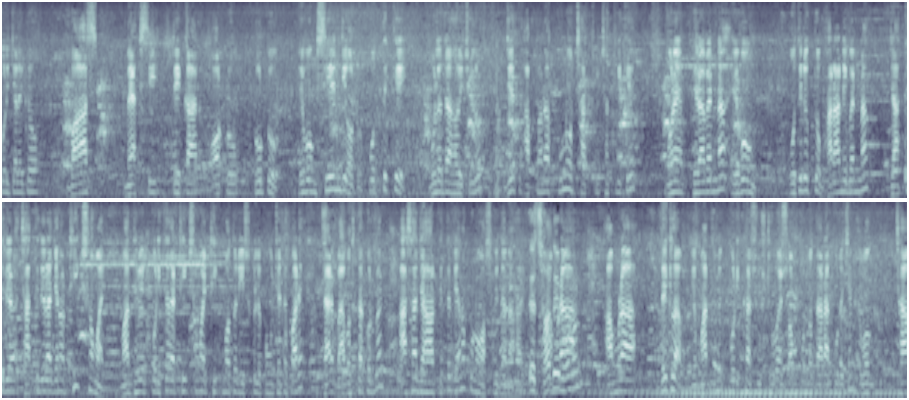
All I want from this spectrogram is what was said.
পরিচালিত বাস ম্যাক্সি টেকার অটো টোটো এবং সিএনজি অটো প্রত্যেককে বলে দেওয়া হয়েছিল যে আপনারা কোনো ছাত্রছাত্রীকে মানে ফেরাবেন না এবং অতিরিক্ত ভাড়া নেবেন না। যাত্রীরা ছাত্রীরা যেন ঠিক সময় মাধ্যমিক পরীক্ষাটা ঠিক সময় ঠিক মতন স্কুলে পৌঁছাতে পারে তার ব্যবস্থা করবেন। আসা যাওয়ার ক্ষেত্রে যেন কোনো অসুবিধা না হয়। আমরা দেখলাম যে মাধ্যমিক পরীক্ষা সুষ্ঠুভাবে সম্পূর্ণ তারা করেছেন এবং ছা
